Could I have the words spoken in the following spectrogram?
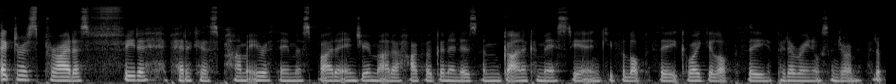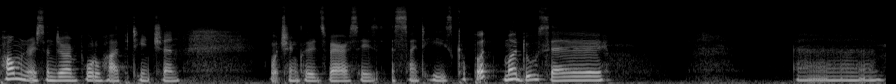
Icterus, pruritus, fetor hepaticus, palmar erythema, spider angiomata, hypogonadism, gynecomastia, encephalopathy, coagulopathy, hepatorenal syndrome, hepatopulmonary syndrome, portal hypertension, which includes varices, ascites, caput medusae. Um,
